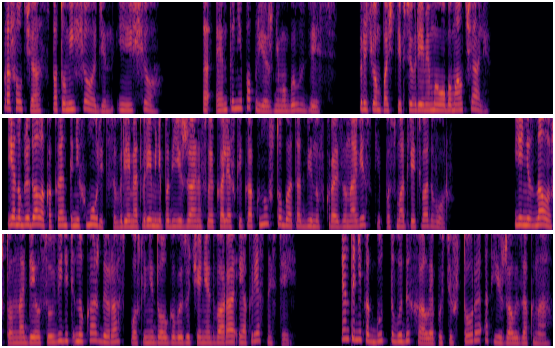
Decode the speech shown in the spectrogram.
Прошел час, потом еще один и еще, а Энтони по-прежнему был здесь. Причем почти все время мы оба молчали. Я наблюдала, как Энтони хмурится, время от времени подъезжая на своей коляске к окну, чтобы, отодвинув край занавески, посмотреть во двор. Я не знала, что он надеялся увидеть, но каждый раз после недолгого изучения двора и окрестностей Энтони как будто выдыхал и, опустив шторы, отъезжал из окна.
